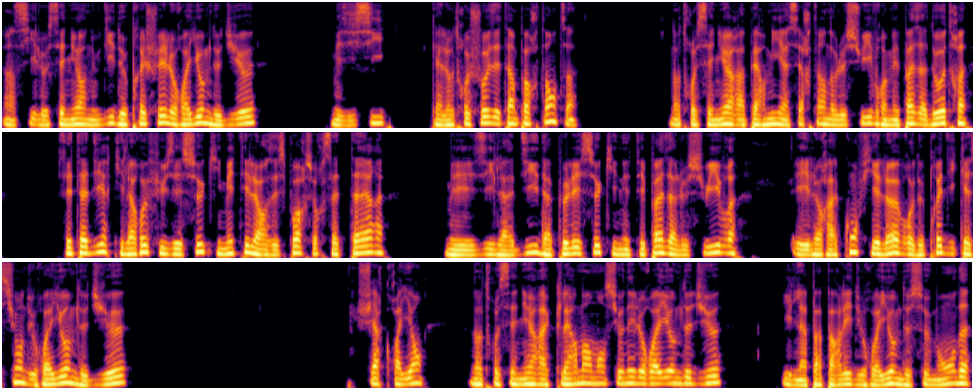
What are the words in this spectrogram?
Ainsi le Seigneur nous dit de prêcher le royaume de Dieu. Mais ici, quelle autre chose est importante? Notre Seigneur a permis à certains de le suivre mais pas à d'autres, c'est-à-dire qu'il a refusé ceux qui mettaient leurs espoirs sur cette terre, mais il a dit d'appeler ceux qui n'étaient pas à le suivre, et il leur a confié l'œuvre de prédication du royaume de Dieu. Chers croyants, notre Seigneur a clairement mentionné le royaume de Dieu, il n'a pas parlé du royaume de ce monde.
